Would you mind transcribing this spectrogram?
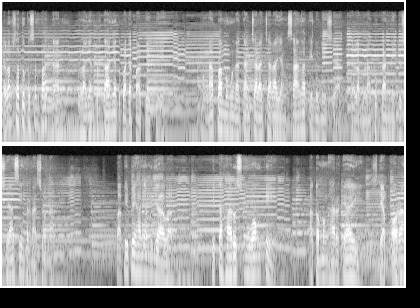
Dalam satu kesempatan, pelayan bertanya kepada Pak PP, mengapa menggunakan cara-cara yang sangat Indonesia dalam melakukan negosiasi internasional. Pak PP hanya menjawab, kita harus muwongke atau menghargai setiap orang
